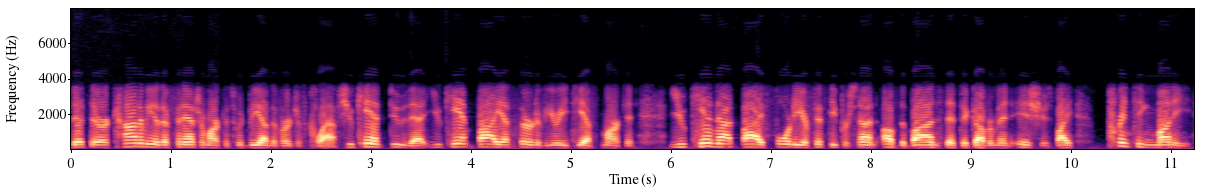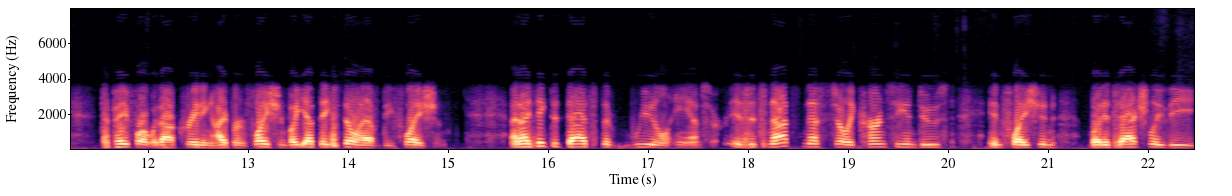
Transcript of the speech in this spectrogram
that their economy or their financial markets would be on the verge of collapse. You can't do that. You can't buy a third of your ETF market. You cannot buy 40 or 50 percent of the bonds that the government issues by printing money to pay for it without creating hyperinflation, but yet they still have deflation. And I think that that's the real answer. Is it's not necessarily currency induced inflation, but it's actually the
